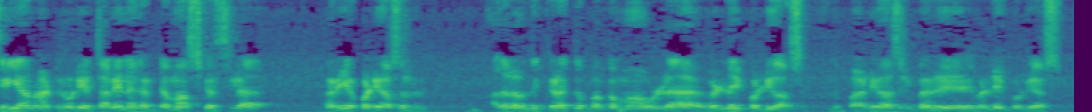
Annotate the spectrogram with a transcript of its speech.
சிரியா நாட்டினுடைய தலைநகர் டெமாஸ்கஸில் நிறைய பள்ளிவாசல் இருக்கு. அதில் வந்து கிழக்கு பக்கமாக உள்ள வெள்ளை பள்ளிவாசல். இந்த பள்ளிவாசல் பேர் வெள்ளை பள்ளிவாசல்.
